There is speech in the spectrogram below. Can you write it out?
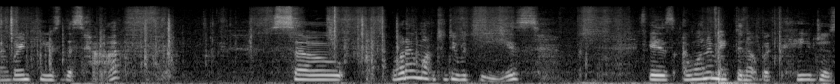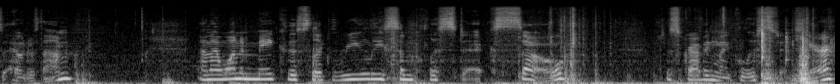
I'm going to use this half. So what I want to do with these is I want to make the notebook pages out of them. And I want to make this like really simplistic. So just grabbing my glue stick here.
